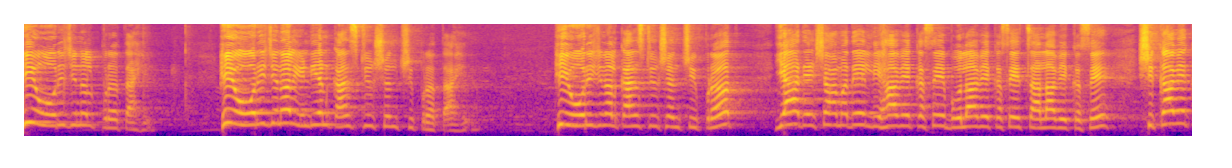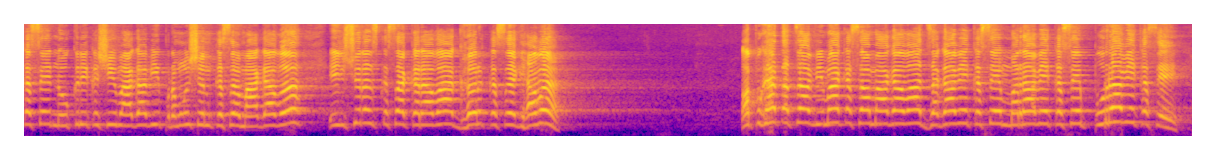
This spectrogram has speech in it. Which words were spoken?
ही ओरिजिनल प्रत आहे. ही ओरिजिनल इंडियन कॉन्स्टिट्यूशनची प्रत आहे. ही ओरिजिनल कॉन्स्टिट्यूशनची प्रत या देशामध्ये लिहावे कसे बोलावे कसे चालावे कसे शिकावे कसे नोकरी कशी मागावी प्रमोशन कसं मागावं इन्शुरन्स कसा करावा घर कसं घ्यावं? अपघाताचा विमा कसा मागावा जगावे कसे मरावे कसे पुरावे कसे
